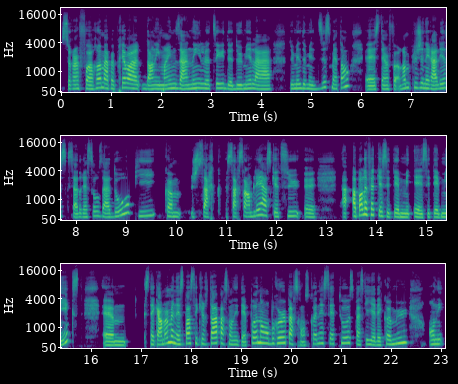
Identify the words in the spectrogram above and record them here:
sur un forum à peu près dans les mêmes années, là, tu sais, de 2000 à 2000-2010, mettons. Euh, C'était un forum plus généraliste qui s'adressait aux ados, puis comme ça, ça ressemblait à ce que tu... euh, à, à part le fait que c'était mi- euh, c'était mixte, euh, c'était quand même un espace sécuritaire parce qu'on n'était pas nombreux, parce qu'on se connaissait tous, parce qu'il y avait comme eu... On est,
